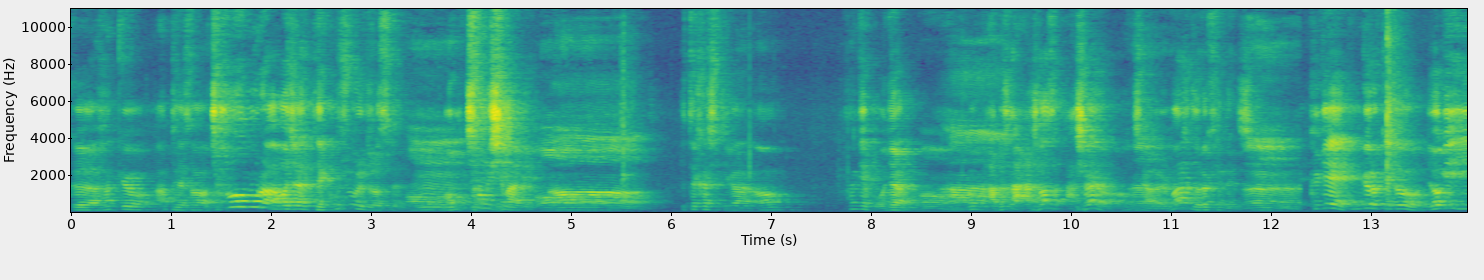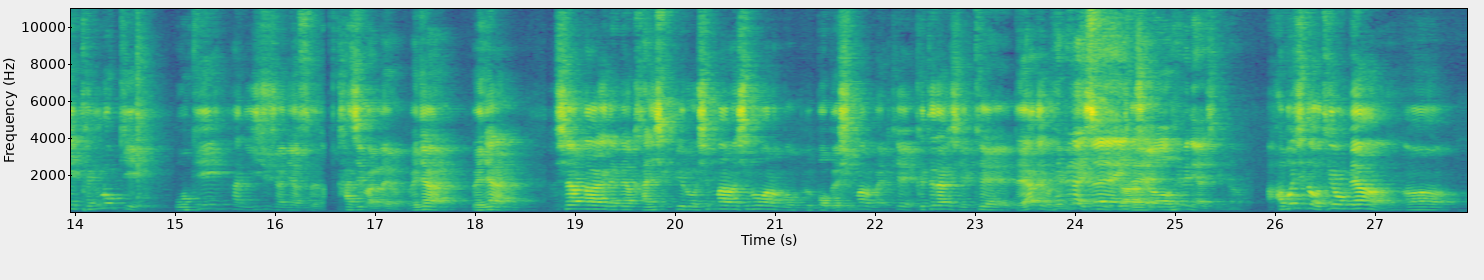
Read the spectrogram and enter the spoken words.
그 학교 앞에서 처음으로 아버지한테 꾸중을 들었어요 어. 엄청 심하게 어. 이때까지 네가 어? 한 게 뭐냐고 어. 그럼 아버지는 아셔, 아셔요 제가 어. 얼마나 노력했는지 음. 그게 공교롭게도 여기 이 백록기 오기 한 2주 전이었어요. 가지 말래요. 왜냐? 왜냐? 시합 나가게 되면 간식비로 10만 원, 15만 원, 뭐, 뭐 몇십만 원막 이렇게 그때 당시 이렇게 내야 되거든요. 회비가 있으니까. 네, 그렇죠. 회비 내야지. 어. 아버지도 어떻게 보면 어,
